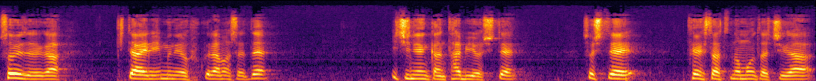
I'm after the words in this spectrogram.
それぞれが期待に胸を膨らませて1年間旅をしてそして偵察の者たちが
